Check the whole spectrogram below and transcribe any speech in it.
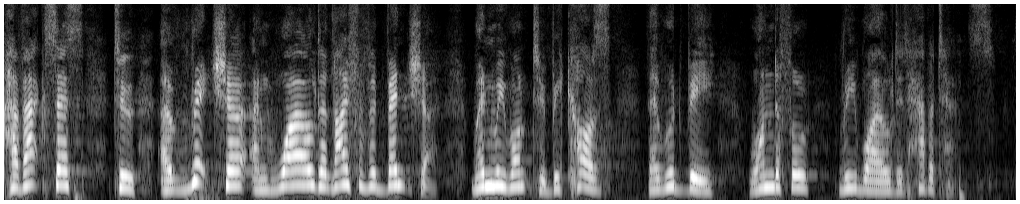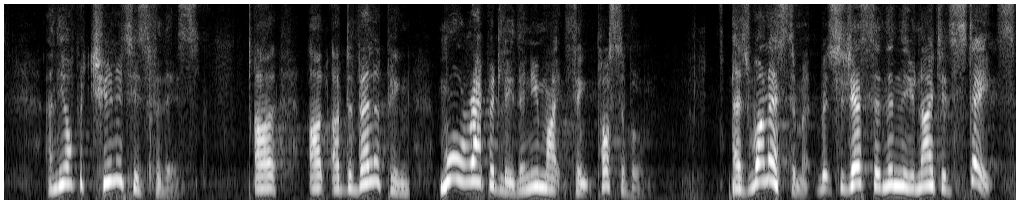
have access to a richer and wilder life of adventure when we want to, because there would be wonderful rewilded habitats. And the opportunities for this are, are, are developing more rapidly than you might think possible. There's one estimate which suggests that in the United States,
